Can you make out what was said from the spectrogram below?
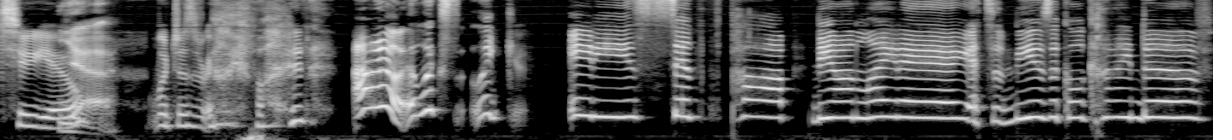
to You. Yeah. which is really fun. I don't know. It looks like 80s synth pop, neon lighting. It's a musical kind of.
